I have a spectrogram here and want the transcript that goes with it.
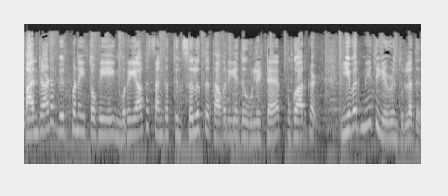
அன்றாட விற்பனை தொகையை முறையாக சங்கத்தில் செலுத்த தவறியது உள்ளிட்ட புகார்கள் இவர் மீது எழுந்துள்ளது.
